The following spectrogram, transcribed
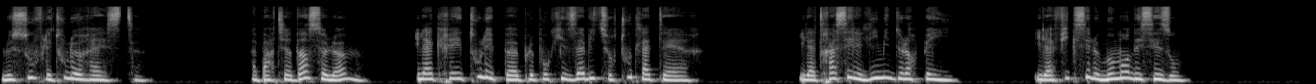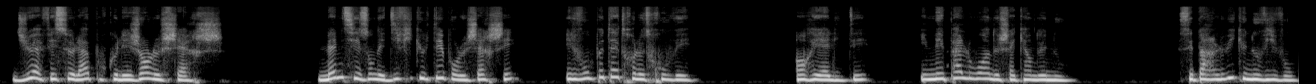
le souffle et tout le reste. À partir d'un seul homme, il a créé tous les peuples pour qu'ils habitent sur toute la terre. Il a tracé les limites de leur pays. Il a fixé le moment des saisons. Dieu a fait cela pour que les gens le cherchent. Même s'ils ont des difficultés pour le chercher, ils vont peut-être le trouver. En réalité, il n'est pas loin de chacun de nous. C'est par lui que nous vivons,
